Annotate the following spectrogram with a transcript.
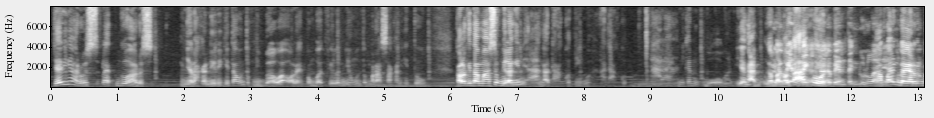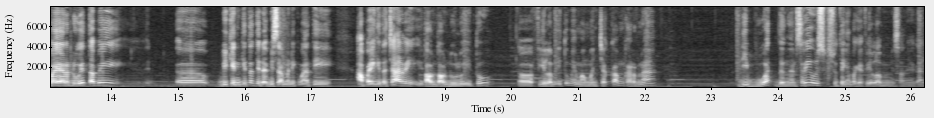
Jadi harus let go, harus menyerahkan diri kita untuk dibawa oleh pembuat filmnya untuk merasakan itu. Kalau kita masuk bilang ini, ah nggak takut nih gue, nggak takut. Alah, ini kan bohongan. Ya nggak nggak bakal benteng, takut. udah benteng duluan ya, Ngapain kalau bayar gitu. bayar duit tapi eh, bikin kita tidak bisa menikmati apa yang kita cari. Tahun-tahun dulu itu eh, film itu memang mencekam karena dibuat dengan serius syutingnya pakai film misalnya kan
